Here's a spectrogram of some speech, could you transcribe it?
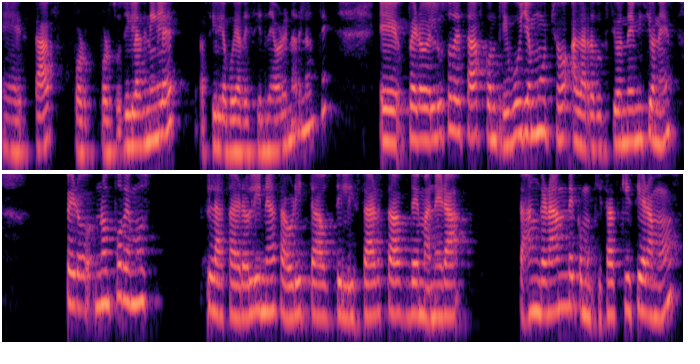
eh, SAF por, por sus siglas en inglés, así le voy a decir de ahora en adelante. Eh, pero el uso de SAF contribuye mucho a la reducción de emisiones, pero no podemos las aerolíneas ahorita utilizar SAF de manera tan grande como quizás quisiéramos,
